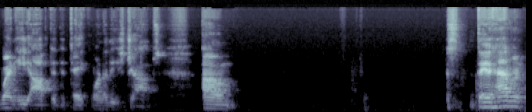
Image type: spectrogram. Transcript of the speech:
when he opted to take one of these jobs. Um, they haven't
